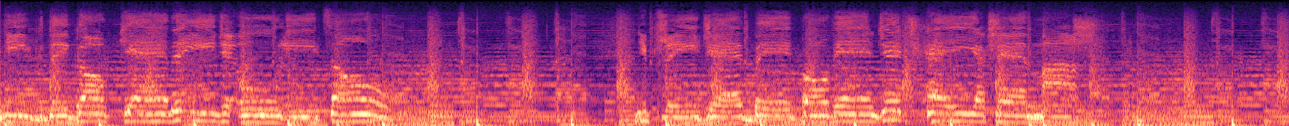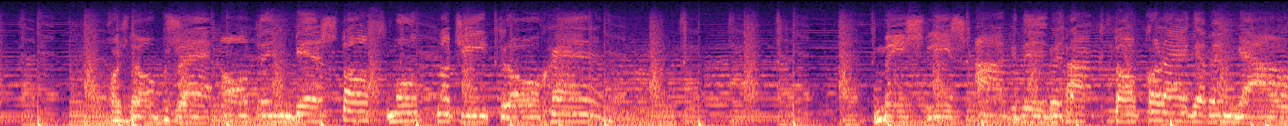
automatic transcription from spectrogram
nigdy go, kiedy idzie ulicą. Nie przyjdzie, by powiedzieć hej, jak się masz? Choć dobrze o tym wiesz, to smutno ci trochę. Myślisz, a gdyby tak, to kolegę bym miał.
